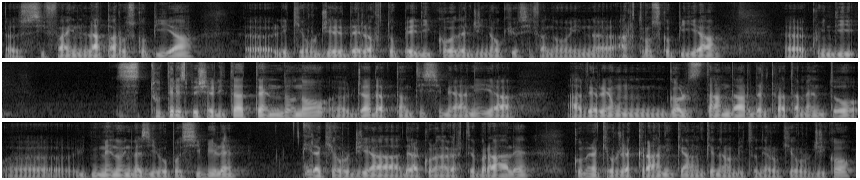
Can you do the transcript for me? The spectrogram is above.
eh, si fa in laparoscopia, eh, le chirurgie dell'ortopedico, del ginocchio si fanno in uh, artroscopia, eh, quindi tutte le specialità tendono eh, già da tantissimi anni a avere un gold standard del trattamento eh, il meno invasivo possibile e la chirurgia della colonna vertebrale, come la chirurgia cranica anche nell'ambito neurochirurgico,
